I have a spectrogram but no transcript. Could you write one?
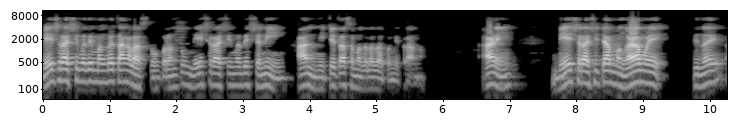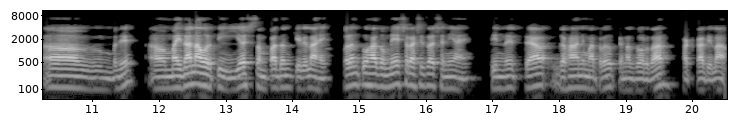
मेष राशीमध्ये मंगळ चांगला असतो परंतु मेष राशीमध्ये शनी हा निचेचा समजला जातो मित्रांनो. आणि मेष राशीच्या मंगळामुळे तिने अं, म्हणजे मैदानावरती यश संपादन केलेलं आहे. परंतु हा जो मेष राशीचा शनी आहे तिने त्या ग्रहाने मात्र त्यांना जोरदार फटका दिला.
